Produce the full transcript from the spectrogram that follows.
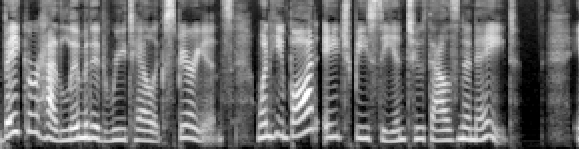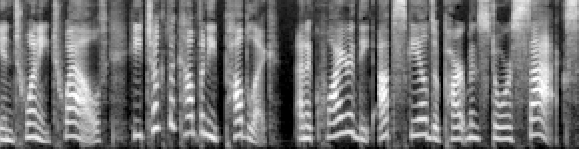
Baker had limited retail experience when he bought HBC in 2008. In 2012, he took the company public and acquired the upscale department store Saks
